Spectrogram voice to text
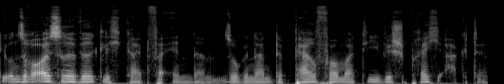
die unsere äußere Wirklichkeit verändern, sogenannte performative Sprechakte.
